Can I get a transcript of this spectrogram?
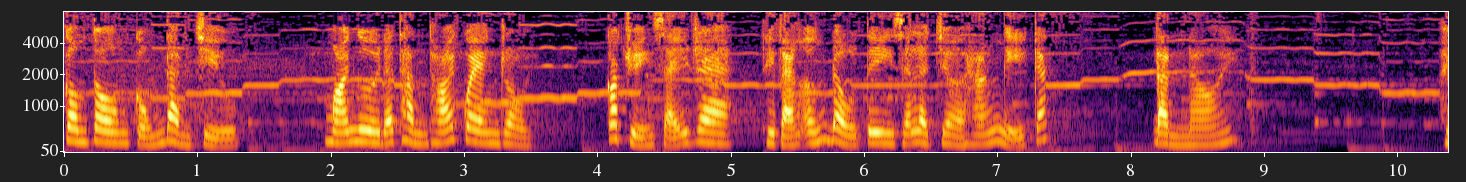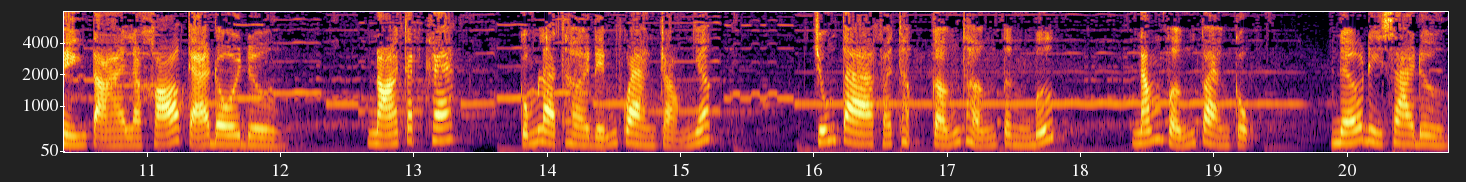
Công tôn cũng đành chịu, Mọi người đã thành thói quen rồi. Có chuyện xảy ra Thì phản ứng đầu tiên sẽ là chờ hắn nghĩ cách. Đành nói, Hiện tại là khó cả đôi đường. Nói cách khác, Cũng là thời điểm quan trọng nhất. Chúng ta phải thật cẩn thận từng bước, Nắm vững toàn cục. Nếu đi sai đường,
